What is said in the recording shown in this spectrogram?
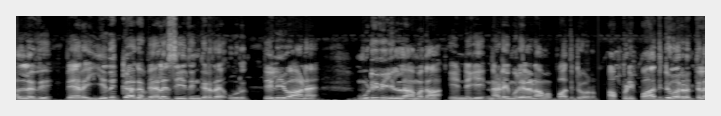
அல்லது வேறு எதுக்காக வேலை செய்யுதுங்கிறத ஒரு தெளிவான முடிவு இல்லாமல் தான் இன்றைக்கி நடைமுறையில் நாம் பார்த்துட்டு வரோம் அப்படி பார்த்துட்டு வர்றதுல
